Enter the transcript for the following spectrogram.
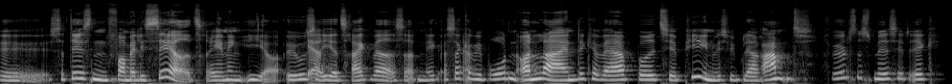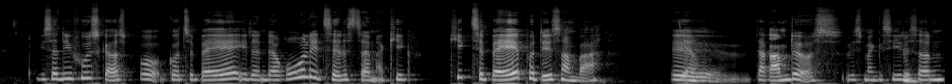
Øh, så det er sådan en formaliseret træning i at øve sig ja. i at trække vejret sådan, ikke? Og så kan ja. vi bruge den online. Det kan være både i terapien, hvis vi bliver ramt følelsesmæssigt, ikke? Vi så lige husker os på at gå tilbage i den der rolige tilstand og kigge kig tilbage på det, som var, øh, ja. der ramte os, hvis man kan sige mm. det sådan.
